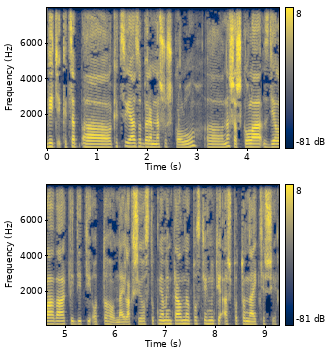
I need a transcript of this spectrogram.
Viete, keď, sa, uh, keď si ja zoberiem našu školu, uh, naša škola vzdeláva tie deti od toho najľahšieho stupňa mentálneho postihnutia až po to najtežšie.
